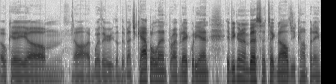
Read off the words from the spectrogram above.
okay um, uh, whether the venture capital end private equity end if you're going to invest in a technology company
